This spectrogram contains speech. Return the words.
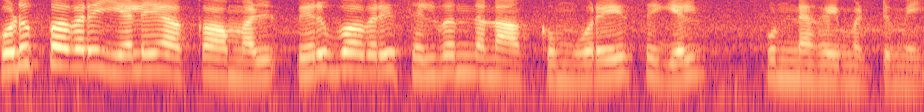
கொடுப்பவரை ஏழையாக்காமல் பெறுபவரை செல்வந்தனாக்கும் ஒரே செயல் புன்னகை மட்டுமே.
